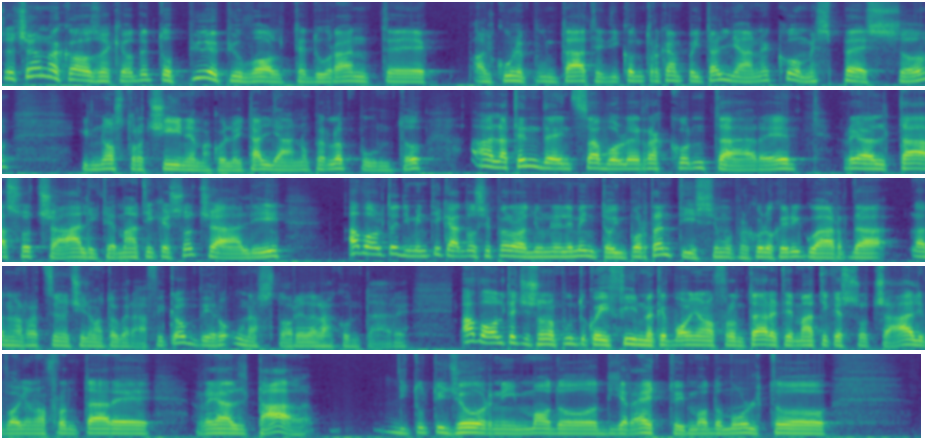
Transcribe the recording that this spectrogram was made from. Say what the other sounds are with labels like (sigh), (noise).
Se c'è una cosa che ho detto più e più volte durante alcune puntate di Controcampo Italiano è come spesso il nostro cinema, quello italiano per l'appunto, ha la tendenza a voler raccontare realtà sociali, tematiche sociali, a volte dimenticandosi però di un elemento importantissimo per quello che riguarda la narrazione cinematografica, ovvero una storia da raccontare. A volte ci sono appunto quei film che vogliono affrontare tematiche sociali, vogliono affrontare realtà di tutti i giorni in modo diretto, in modo molto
